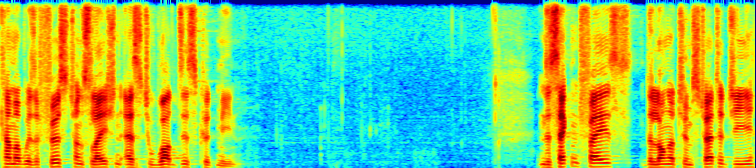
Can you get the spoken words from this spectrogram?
come up with a first translation as to what this could mean. In the second phase, the longer term strategy,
